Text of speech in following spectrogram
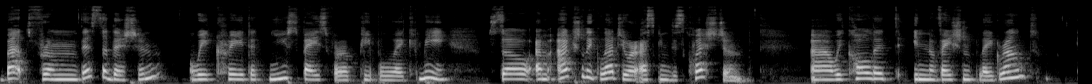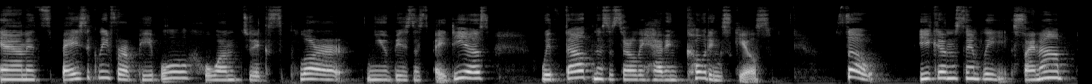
but from this edition, we created new space for people like me. So I'm actually glad you are asking this question. Uh, we called it Innovation Playground, and it's basically for people who want to explore new business ideas without necessarily having coding skills. So you can simply sign up,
